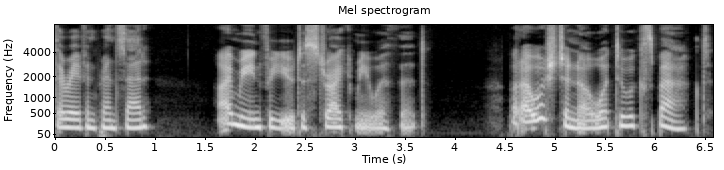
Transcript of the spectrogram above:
the Raven Prince said. I mean for you to strike me with it. But I wish to know what to expect,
